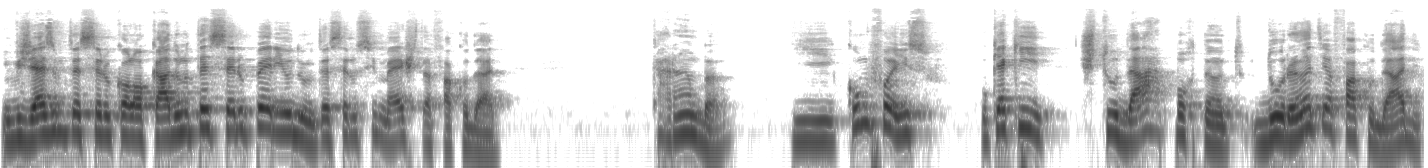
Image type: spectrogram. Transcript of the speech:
em 23º colocado no terceiro período, no terceiro semestre da faculdade. Caramba! E como foi isso? O que é que estudar, portanto, durante a faculdade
